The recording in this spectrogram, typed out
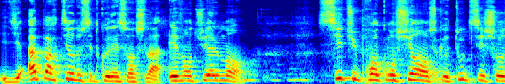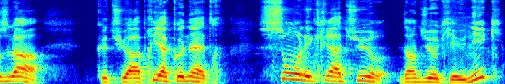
Il dit à partir de cette connaissance-là, éventuellement, si tu prends conscience que toutes ces choses-là que tu as appris à connaître sont les créatures d'un Dieu qui est unique,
